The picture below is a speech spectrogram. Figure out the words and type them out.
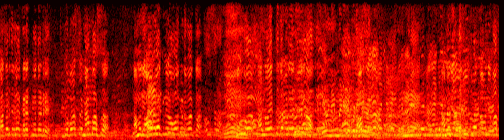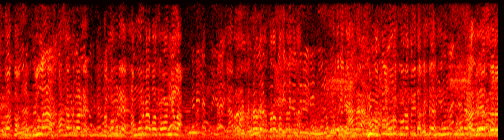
ಮಾತಾಡ್ತಿರಲ್ಲ ಕರೆಕ್ಟ್ ಮಾತಾಡ್ರಿ. ಇದು ಬಸ್ ನಮ್ ಬಸ್ ನಮಗೆ ಯಾವಾಗ ಬೇಕು ನೀವು ಅವಾಗ ಬಿಡ್ಬೇಕು ನಿಮ್ಮ ನನ್ನ ವೈಯಕ್ತಿಕ ಬಿಡೋದ್ರಿ ನೀವು ನಿಮ್ಮ ಮನೆಗೆ ನಮಗೆ ಯಾವಾಗ ಯೂಸ್ ಬೇಕು ಅವ್ನಿಗೆ ಬಸ್ ಬೇಕು ಇಲ್ಲ ಬಸ್ ಬಿಡ್ಬೇಡ್ರಿ ತಕೊಂಬಿಡ್ರಿ ನಮ್ಮ ಊರ್ ಮ್ಯಾಗ ಬಸ್ ಹೋಗಂಗಿಲ್ಲ ನಿಮ್ಮ ಮಕ್ಕಳು ನೂರಕ್ಕೆ ನೂರ ತೆಗಿತಾರೇನ್ರಿ ಅಲ್ರಿ ಸರ್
